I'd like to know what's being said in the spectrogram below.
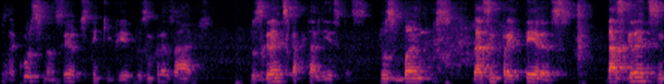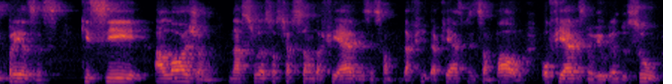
os recursos financeiros têm que vir dos empresários, dos grandes capitalistas, dos bancos, das empreiteiras, das grandes empresas que se alojam na sua associação da Fiergs em São, da, Fiesp em São Paulo, ou Fiergs no Rio Grande do Sul,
